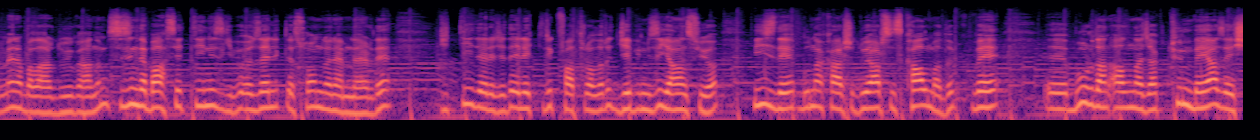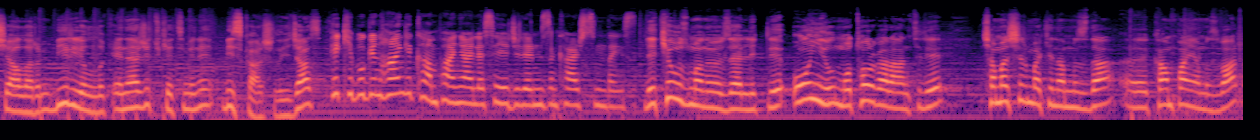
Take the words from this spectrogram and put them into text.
E, Merhabalar Duygu Hanım. Sizin de bahsettiğiniz gibi özellikle son dönemlerde ciddi derecede elektrik faturaları cebimizi yansıyor. Biz de buna karşı duyarsız kalmadık ve e, buradan alınacak tüm beyaz eşyaların bir yıllık enerji tüketimini biz karşılayacağız. Peki bugün hangi kampanyayla seyircilerimizin karşısındayız? Leke uzmanı özellikle 10 yıl motor garantili çamaşır makinamızda e, kampanyamız var.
